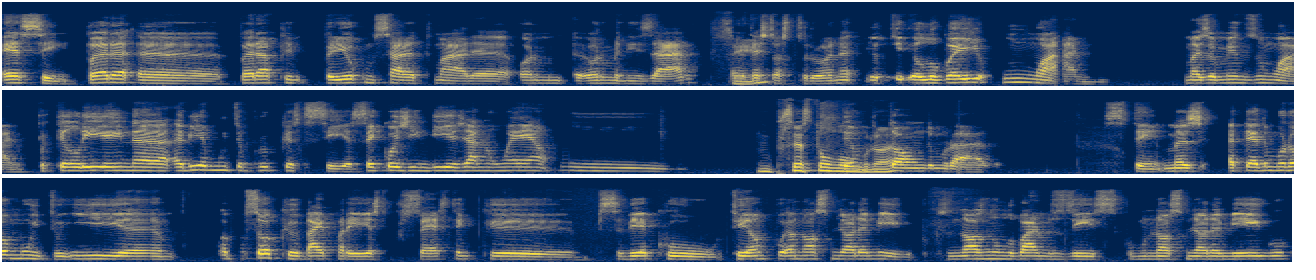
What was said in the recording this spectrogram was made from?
É assim, para, uh, para, para eu começar a tomar, uh, a hormonizar Sim. a testosterona, eu, eu levei um ano, mais ou menos um ano, porque ali ainda havia muita burocracia. Sei que hoje em dia já não é um, um processo tão longo, não é? tão demorado. Sim, mas até demorou muito e uh, a pessoa que vai para este processo tem que perceber que o tempo é o nosso melhor amigo, porque se nós não levarmos isso como nosso melhor amigo,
